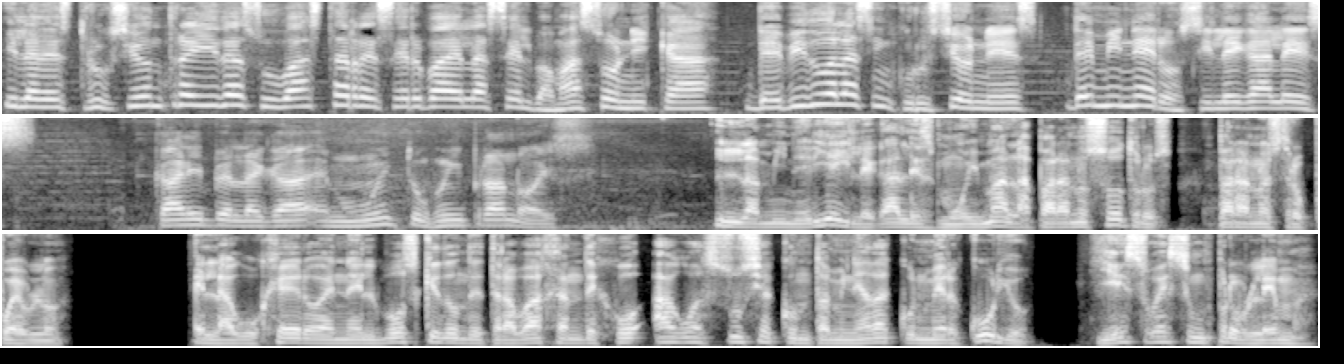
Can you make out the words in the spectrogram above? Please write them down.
y la destrucción traída a su vasta reserva de la selva amazónica debido a las incursiones de mineros ilegales. es muy para nosotros. La minería ilegal es muy mala para nosotros, para nuestro pueblo. El agujero en el bosque donde trabajan dejó agua sucia contaminada con mercurio, y eso es un problema.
